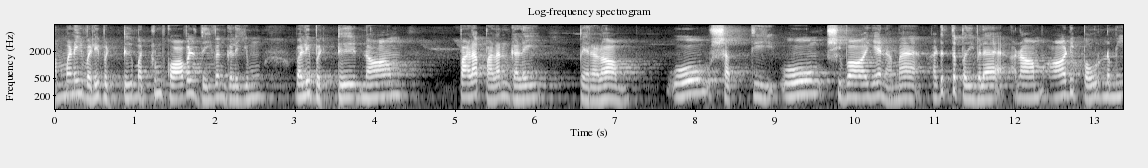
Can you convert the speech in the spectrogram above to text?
அம்மனை வழிபட்டு மற்றும் காவல் தெய்வங்களையும் வழிபட்டு நாம் பல பலன்களை பெறலாம். ஓம் சக்தி ஓம் சிவாய நம. அடுத்த பதிவில் நாம் ஆடி பௌர்ணமி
